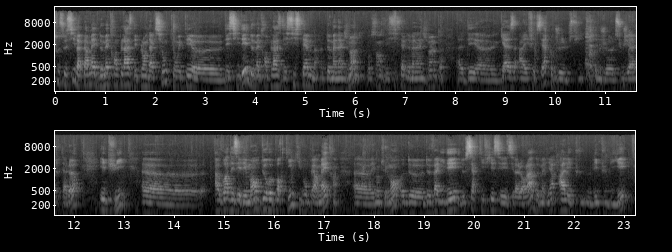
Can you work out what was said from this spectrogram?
tout ceci va permettre de mettre en place des plans d'action qui ont été décidés, de mettre en place des systèmes de management, au sens des systèmes de management des gaz à effet de serre, comme je, le suggérais tout à l'heure, et puis avoir des éléments de reporting qui vont permettre euh, éventuellement de, valider, de certifier ces, valeurs-là de manière à les, publier euh,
